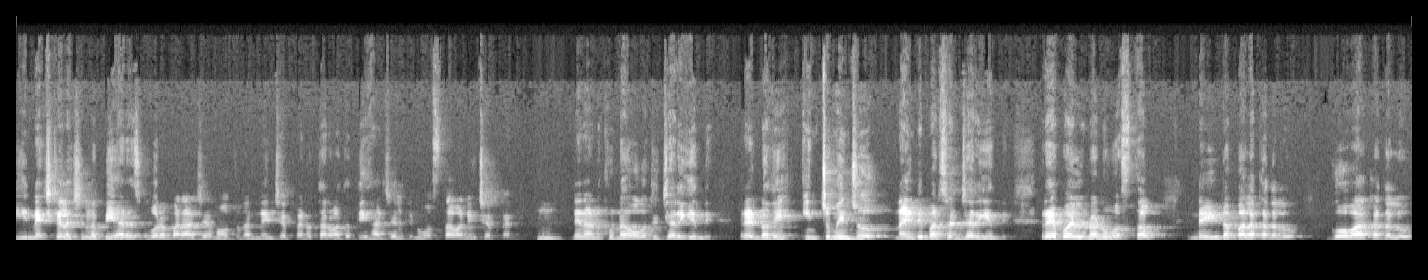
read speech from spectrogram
ఈ నెక్స్ట్ ఎలక్షన్లో బీఆర్ఎస్ ఘోర పరాజయం అవుతుందని నేను చెప్పాను. తర్వాత తీహార్ జైలుకి నువ్వు వస్తావని చెప్పాను. నేను అనుకున్న ఒకటి జరిగింది. రెండోది ఇంచుమించు నైంటీ పర్సెంట్ జరిగింది. రేపు ఎల్లుండో నువ్వు వస్తావు. నెయ్యి డబ్బాల కథలు గోవా కథలు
